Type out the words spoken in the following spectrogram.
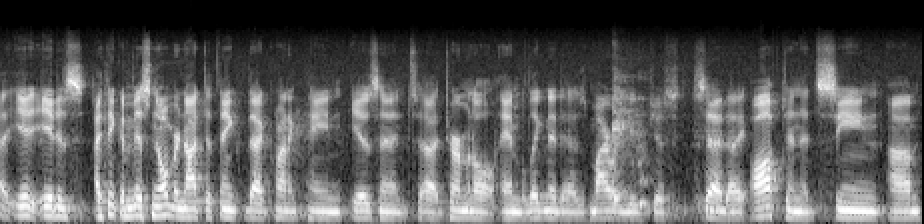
uh, it, it is, I think, a misnomer not to think that chronic pain isn't uh, terminal and malignant, as Myra you just said. I often had seen um,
